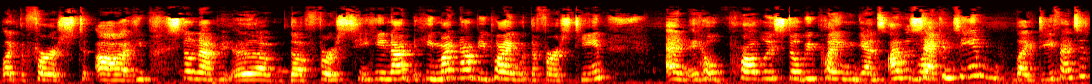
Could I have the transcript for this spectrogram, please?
Like the first, uh, he still not be uh, the first. He, he not he might not be playing with the first team, and he'll probably still be playing against I would second team like defenses,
